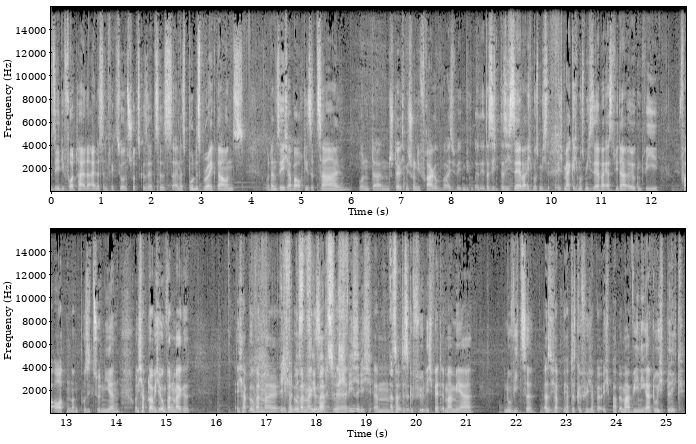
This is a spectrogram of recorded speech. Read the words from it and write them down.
sehe die Vorteile eines Infektionsschutzgesetzes, eines Bundesbreakdowns und dann sehe ich aber auch diese Zahlen und dann stelle ich mir schon die Frage, dass ich, dass ich selber, ich muss mich, ich merke, ich muss mich selber erst wieder irgendwie verorten und positionieren und ich habe, glaube ich, irgendwann mal ich habe irgendwann mal, Ich ich, habe irgendwann mal Thema gesagt, äh, ich, ich ähm, Also, habe das Gefühl, ich werde immer mehr Novize. Also ich habe ich hab das Gefühl, ich habe ich hab immer weniger Durchblick.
